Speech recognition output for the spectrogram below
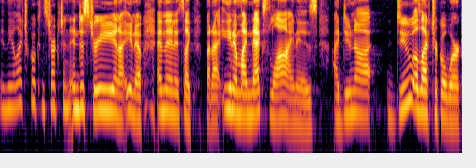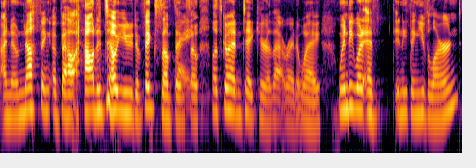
in the electrical construction industry, and I, you know, and then it's like, but I, you know, my next line is, I do not do electrical work. I know nothing about how to tell you to fix something. So let's go ahead and take care of that right away. Wendy, what have anything you've learned,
